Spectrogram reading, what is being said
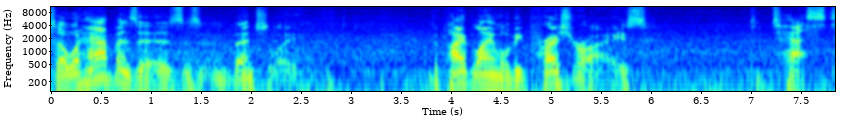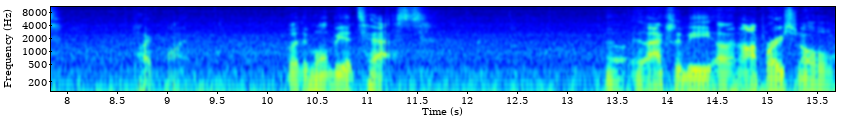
So what happens is, is eventually the pipeline will be pressurized to test the pipeline, but it won't be a test. It'll actually be uh, an operational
